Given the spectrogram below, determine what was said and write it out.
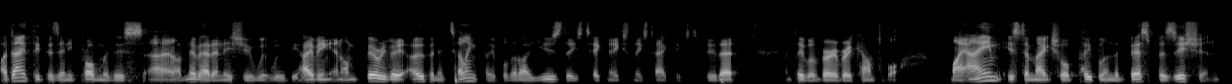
I don't think there's any problem with this. Uh, I've never had an issue with, with, behaving, and I'm very, very open in telling people that I use these techniques and these tactics to do that, and people are very, very comfortable. My aim is to make sure people are in the best position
